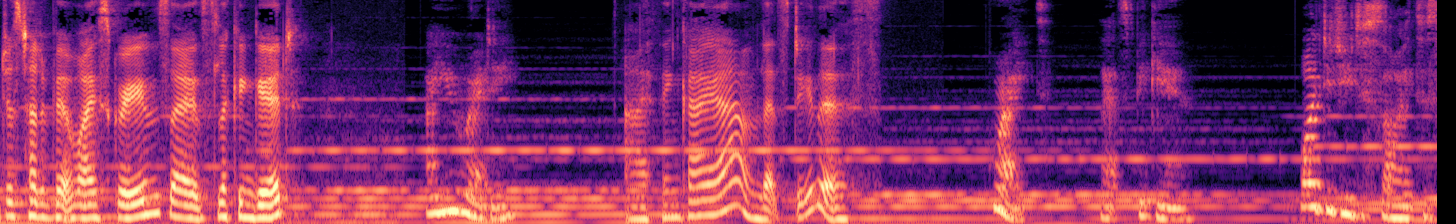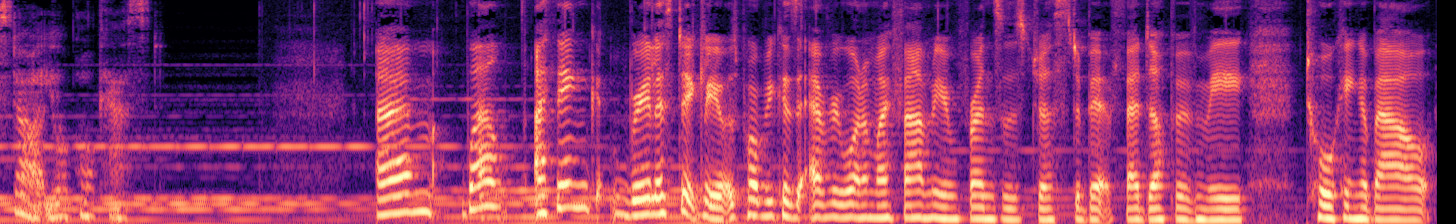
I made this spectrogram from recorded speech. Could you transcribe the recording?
Just had a bit of ice cream, so it's looking good. Are you ready? I think I am. Let's do this. Great. Let's begin. Why did you decide to start your podcast? Um, well, I think realistically, it was probably because everyone in my family and friends was just a bit fed up of me talking about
